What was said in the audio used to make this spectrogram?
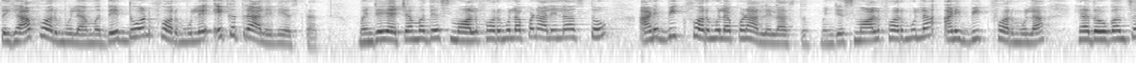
तर ह्या फॉर्म्युल्यामध्ये दोन फॉर्म्युले एकत्र आलेले असतात. म्हणजे याच्यामध्ये स्मॉल फॉर्म्युला पण आलेला असतो आणि बिग फॉर्म्युला पण आलेला असतो. म्हणजे स्मॉल फॉर्म्युला आणि बिग फॉर्म्युला ह्या दोघांचं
